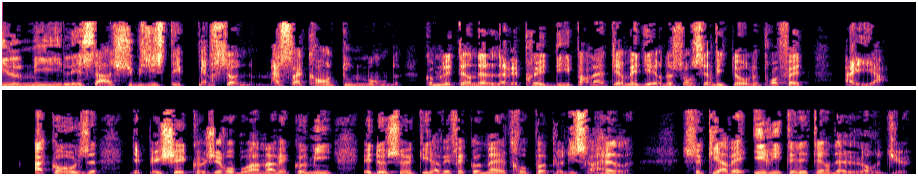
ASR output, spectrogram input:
il n'y laissa subsister personne, massacrant tout le monde, comme l'Éternel l'avait prédit par l'intermédiaire de son serviteur le prophète Aïa, à cause des péchés que Jéroboam avait commis et de ceux qu'il avait fait commettre au peuple d'Israël, ce qui avait irrité l'Éternel leur Dieu.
